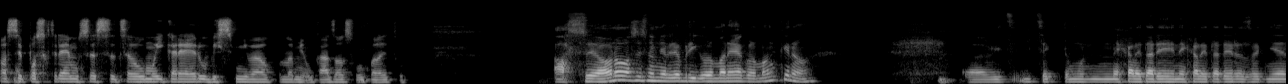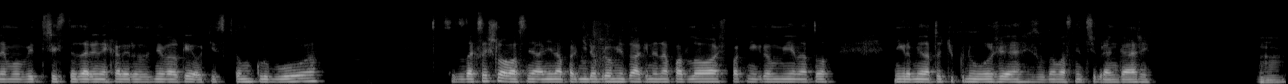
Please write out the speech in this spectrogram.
Asi post, kterému se celou mojí kariéru vysmíval, podle mě ukázal svou kvalitu. Asi jo, no, asi jsme měli dobrý golmany a golmanky, no. Eh, víc, více k tomu nechali tady, nechali tady rozhodně, nebo vy tři jste tady nechali rozhodně velký otisk v tom klubu. Se to tak sešlo vlastně, ani na první dobrou mě to taky nenapadlo, až pak někdo mě na to, někdo mě na to ťuknul, že, že jsou tam vlastně tři brankáři. Mm.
